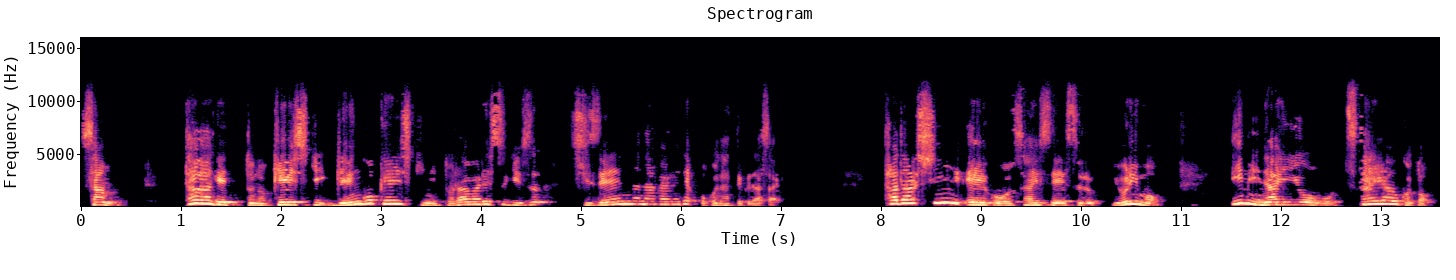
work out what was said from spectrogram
3、ターゲットの形式、言語形式にとらわれすぎず、自然な流れで行ってください。正しい英語を再生するよりも、意味内容を伝え合うこと、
